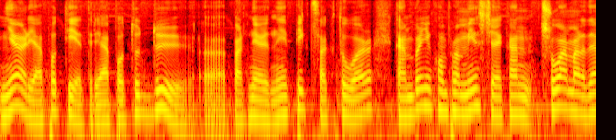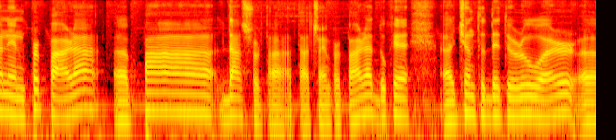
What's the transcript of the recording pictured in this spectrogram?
njëri apo tjetri apo të dy uh, partnerët në një pikë të caktuar kanë bërë një kompromis që e kanë çuar marrëdhënien përpara uh, pa dashur ta ta çojnë përpara duke uh, qenë të detyruar uh,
